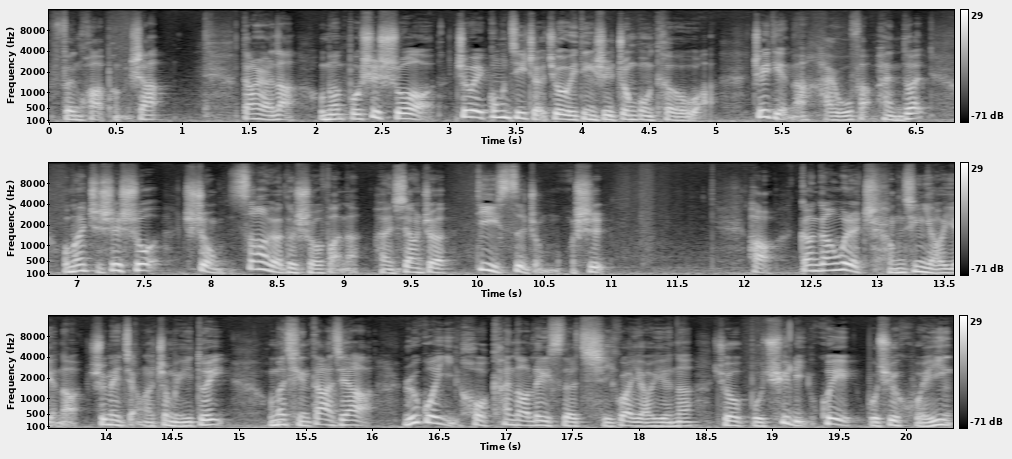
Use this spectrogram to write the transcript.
分化捧杀。当然了，我们不是说，这位攻击者就一定是中共特务啊，这一点呢还无法判断。我们只是说这种造谣的手法呢，很像这第四种模式。好，刚刚为了澄清谣言呢，顺便讲了这么一堆。我们请大家啊，如果以后看到类似的奇怪谣言呢，就不去理会，不去回应。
